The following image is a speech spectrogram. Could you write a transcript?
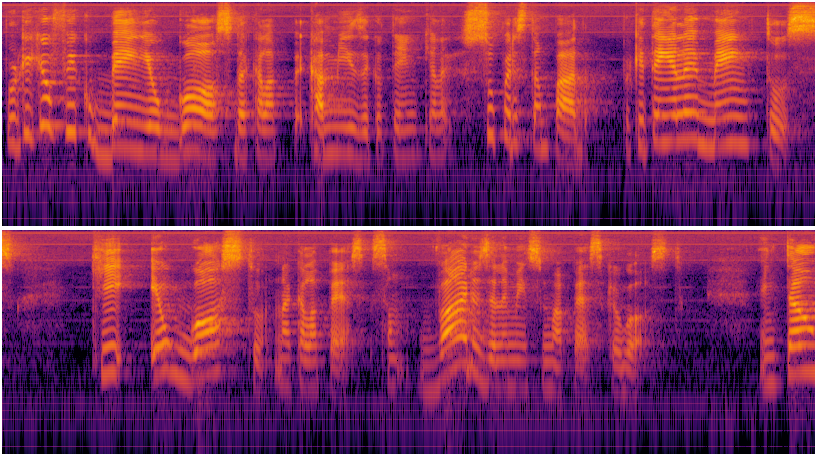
Por que, que eu fico bem e eu gosto daquela camisa que eu tenho que ela é super estampada? Porque tem elementos que eu gosto naquela peça. São vários elementos numa peça que eu gosto. Então,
